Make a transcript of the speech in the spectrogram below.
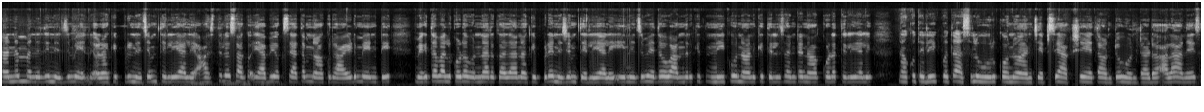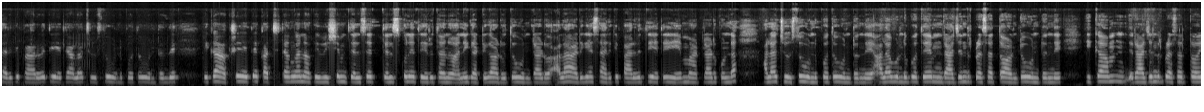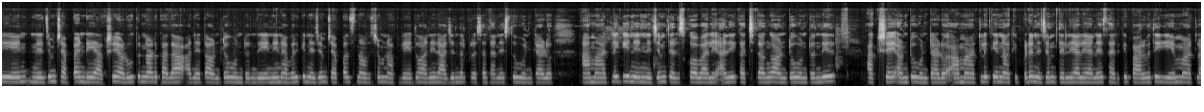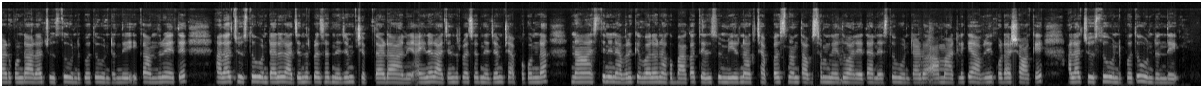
నాన్నమ్మ అన్నది నిజమే. నాకు ఇప్పుడు నిజం తెలియాలి. ఆస్తిలో సగం యాభై ఒక శాతం నాకు రాయడం ఏంటి? మిగతా వాళ్ళు కూడా ఉన్నారు కదా నాకు ఇప్పుడే నిజం తెలియాలి. ఈ నిజం ఏదో అందరికీ నీకు నాన్నకి తెలుసు అంటే నాకు కూడా తెలియాలి. నాకు తెలియకపోతే అసలు ఊరుకోను అని చెప్పి అక్షయ్ అయితే అంటూ ఉంటాడు. అలా అనేసరికి పార్వతి అయితే అలా చూస్తూ ఉండిపోతూ ఉంటుంది. ఇక అక్షయ్ అయితే ఖచ్చితంగా నాకు ఈ విషయం తెలిసే తెలుసుకునే తీరుతాను అని గట్టిగా అడుగుతూ ఉంటాడు. అలా అడిగేసరికి పార్వతి అయితే ఏం మాట్లాడకుండా అలా చూస్తూ ఉండిపోతూ ఉంటుంది. అలా ఉండిపోతే రాజేంద్ర ప్రసాద్తో అంటూ ఉంటుంది. ఇక రాజేంద్ర ప్రసాద్తో ఏం నిజం చెప్పండి అక్షయ్ అడుగుతున్నాడు కదా అనేది అంటూ ఉంటుంది. నేను ఎవరికి నిజం చెప్పాల్సిన అవసరం నాకు లేదు అని రాజేంద్ర ప్రసాద్ అనేస్తూ ఉంటాడు. ఆ మాటలకి నేను నిజం తెలుసుకోవాలి అని ఖచ్చితంగా అంటూ ఉంటుంది. అక్షయ్ అంటూ ఉంటాడు. ఆ మాటలకి నాకు ఇప్పుడే నిజం తెలియాలి అనేసరికి పార్వతి ఏం మాట్లాడకుండా అలా చూస్తూ ఉండిపోతూ ఉంటుంది. ఇక అందరూ అయితే అలా చూస్తూ ఉంటారు. రాజేంద్ర ప్రసాద్ నిజం చెప్తాడా అని. అయినా రాజేంద్ర ప్రసాద్ నిజం చెప్పకుండా నా ఆస్తి నేను ఎవరికి ఇవ్వాలో నాకు బాగా తెలుసు. మీరు నాకు చెప్పాల్సినంత అవసరం లేదు అనేది అనేస్తూ ఉంటాడు. ఆ మాటలకి అవని కూడా షాకే. అలా చూస్తూ ఉండిపోతూ ఉంటుంది.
